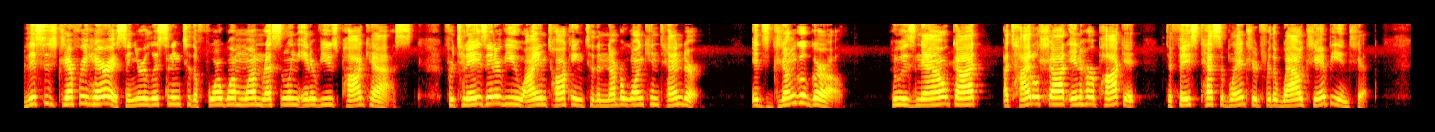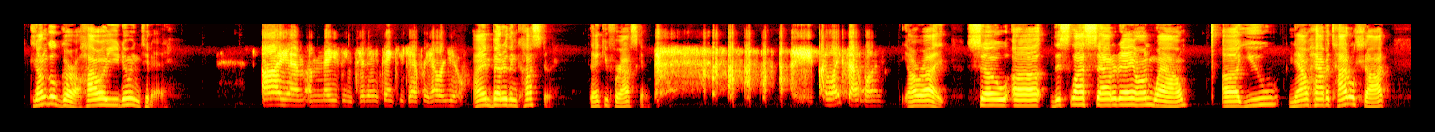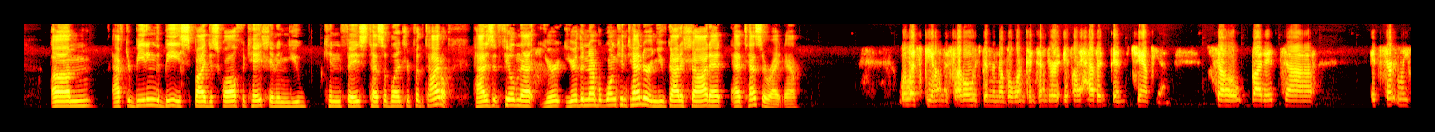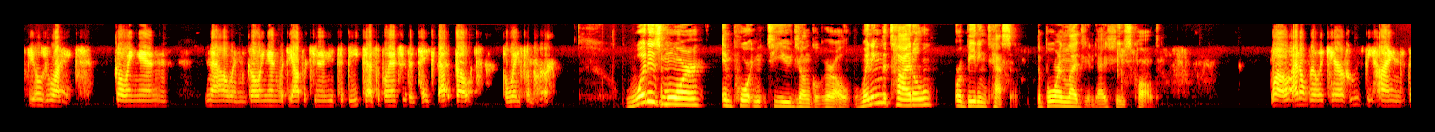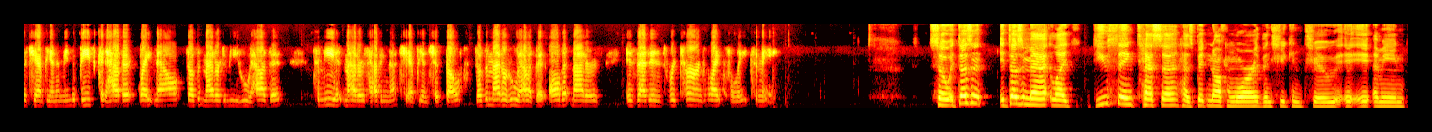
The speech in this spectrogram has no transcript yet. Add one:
This is Jeffrey Harris, and you're listening to the 411 Wrestling Interviews podcast. For today's interview, I am talking to the number one contender. It's Jungle Girl, who has now got a title shot in her pocket to face Tessa Blanchard for the WOW Championship. Jungle Girl, how are you doing today? I am amazing today. Thank you, Jeffrey. How are you? I am better than Custer. Thank you for asking. I like that one. All right. So uh, this last Saturday on WOW, uh, you now have a title shot um, after beating the Beast by disqualification, and you can face Tessa Blanchard for the title. How does it feel that you're you're the number one contender and you've got a shot at, at Tessa right now? Well, let's be honest. I've always been the number one contender if I haven't been champion. So, but it uh, it certainly feels right going in now and going in with the opportunity to beat Tessa Blanchard and take that belt away from her. What is more important to you, Jungle Girl, winning the title or beating Tessa, the born legend, as she's called? Well, I don't really care who's behind the champion. I mean, the Beast could have it right now. Doesn't matter to me who has it to me, it matters having that championship belt. Doesn't matter who has it. All that matters is that it is returned rightfully to me. So it doesn't. It doesn't matter. Like, do you think Tessa has bitten off more than she can chew? It, it, I mean,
